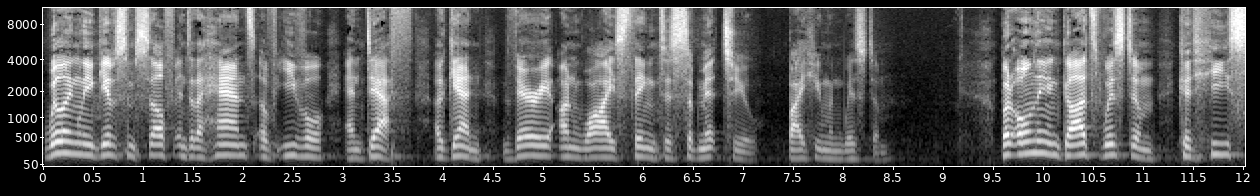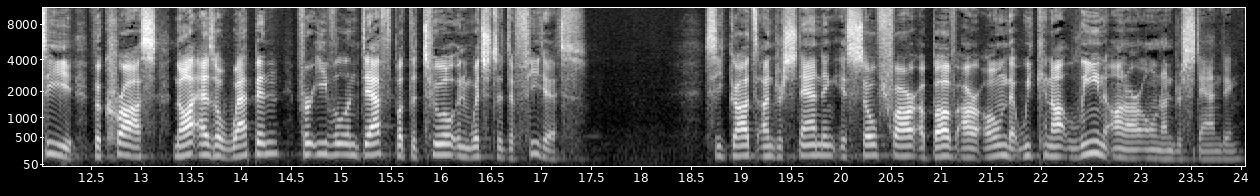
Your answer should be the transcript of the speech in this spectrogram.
willingly gives himself into the hands of evil and death. Again, very unwise thing to submit to by human wisdom. But only in God's wisdom could he see the cross not as a weapon for evil and death, but the tool in which to defeat it. See, God's understanding is so far above our own that we cannot lean on our own understanding,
